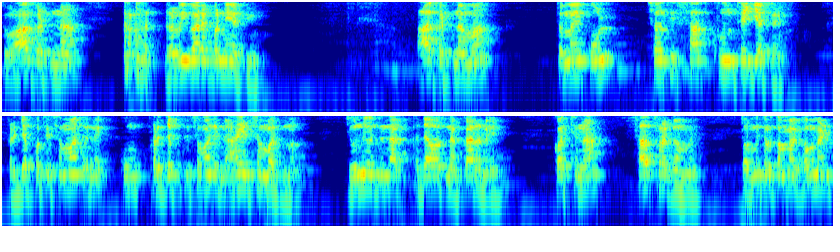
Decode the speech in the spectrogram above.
તો આ ઘટના રવિવારે બની હતી. આ ઘટનામાં તમે કુલ છ થી સાત ખૂન થઈ ગયા છે. પ્રજાપતિ સમાજ અને પ્રજાપતિ સમાજ અને આહિર સમાજમાં. જૂની અદાવતના- કારણે કચ્છના સાસરા ગામે. તો મિત્રો, તમે કમેન્ટ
